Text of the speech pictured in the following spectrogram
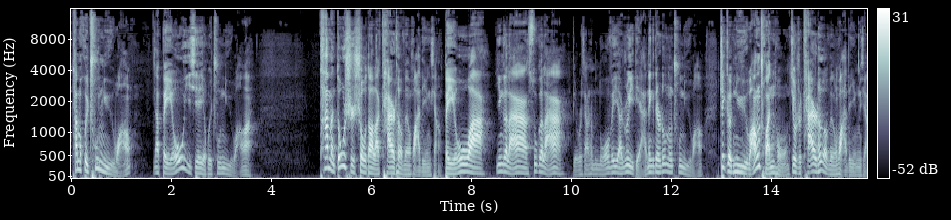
他们会出女王。那北欧一些也会出女王啊。他们都是受到了凯尔特文化的影响，北欧啊、英格兰啊、苏格兰啊，比如像什么挪威啊、瑞典啊，那个地儿都能出女王。这个女王传统就是凯尔特文化的影响，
